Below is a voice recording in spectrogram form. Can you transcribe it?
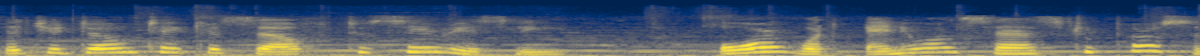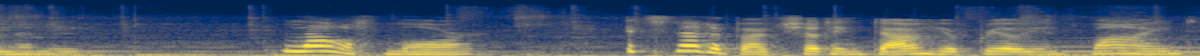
that you don't take yourself too seriously or what anyone says too personally. Laugh more. It's not about shutting down your brilliant mind,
